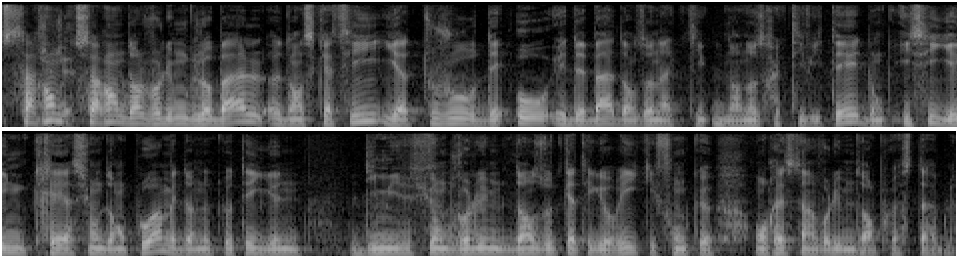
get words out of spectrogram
ça rentre, ça rentre dans le volume global. Dans ce cas-ci, il y a toujours des hauts et des bas dans, dans notre activité. Donc ici, il y a une création d'emplois, mais d'un autre côté, il y a une diminution de volume dans d'autres catégories qui font qu'on reste à un volume d'emploi stable.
